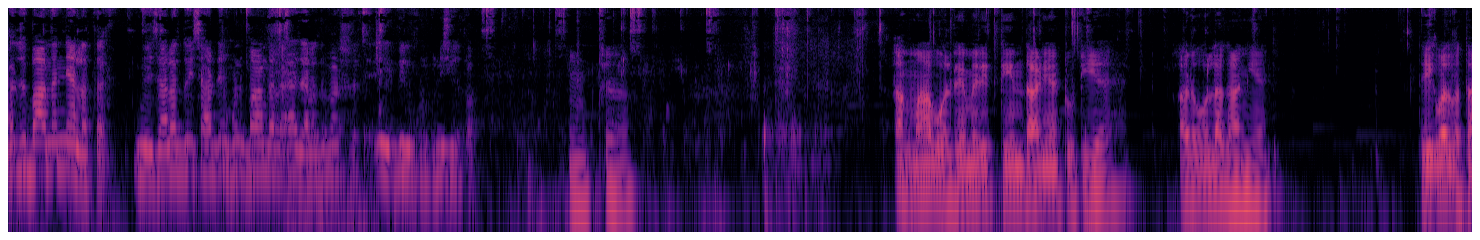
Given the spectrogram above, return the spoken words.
और जो बांधन नहीं आला तक ये जाला दुई चार दिन हुन बांधर आ जाला तो बस एक दिन हुन नहीं सीखता अच्छा। अब माँ बोल रही है मेरी तीन दाढ़ियाँ टूटी है और वो लगानी है। तो एक बात बता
